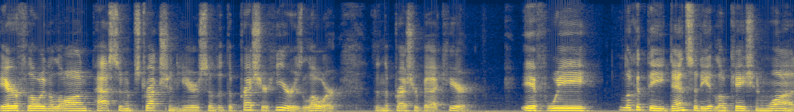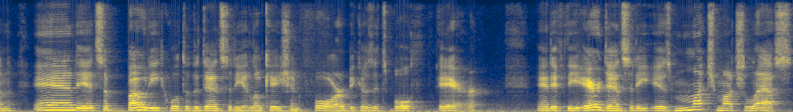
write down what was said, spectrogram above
air flowing along past an obstruction here so that the pressure here is lower than the pressure back here. If we look at the density at location 1 and it's about equal to the density at location 4 because it's both air and if the air density is much much less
